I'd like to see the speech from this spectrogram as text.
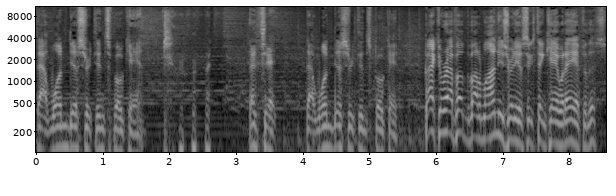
that one district in Spokane? That's it. That one district in Spokane. Back to wrap up the bottom line. News Radio 610 KONA after this.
